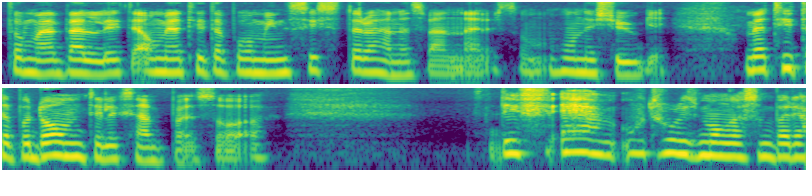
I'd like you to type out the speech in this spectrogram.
de är väldigt, om jag tittar på min syster och hennes vänner, som, hon är 20. Om jag tittar på dem till exempel så det är otroligt många som börjar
